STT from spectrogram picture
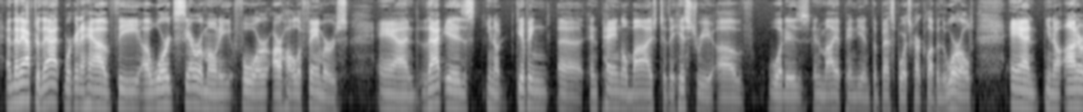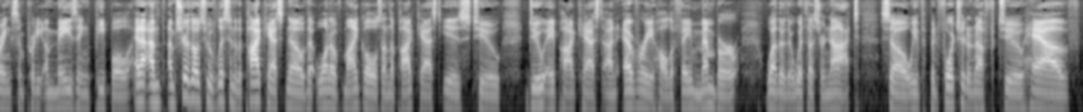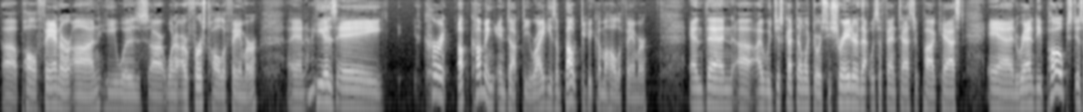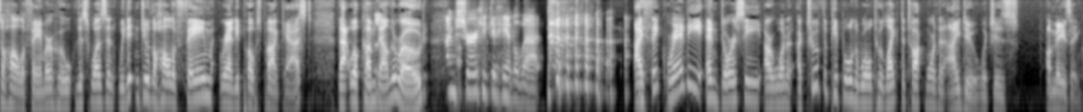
And then after that, we're going to have the award ceremony for our Hall of Famers. And that is, you know, giving uh, and paying homage to the history of what is, in my opinion, the best sports car club in the world, and you know, honoring some pretty amazing people. And I, I'm I'm sure those who have listened to the podcast know that one of my goals on the podcast is to do a podcast on every Hall of Fame member whether they're with us or not. So we've been fortunate enough to have uh, Paul Fanner on. He was our, one of our first Hall of Famer, and he is a current upcoming inductee, right? He's about to become a Hall of Famer. And then uh, I we just got done with Dorsey Schroeder. That was a fantastic podcast. And Randy Pobst is a Hall of Famer. Who this wasn't. We didn't do the Hall of Fame Randy Pobst podcast. That will come down the road. I'm sure he could handle that. I think Randy and Dorsey are one are two of the people in the world who like to talk more than I do, which is amazing.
